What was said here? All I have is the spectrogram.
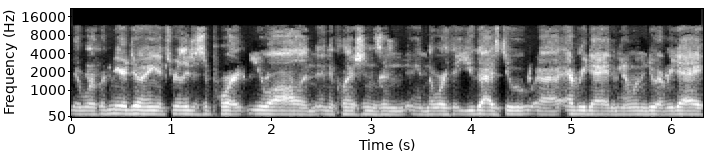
that work with me are doing. It's really to support you all and, and the clinicians and, and the work that you guys do uh, every day, the men and women do every day.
